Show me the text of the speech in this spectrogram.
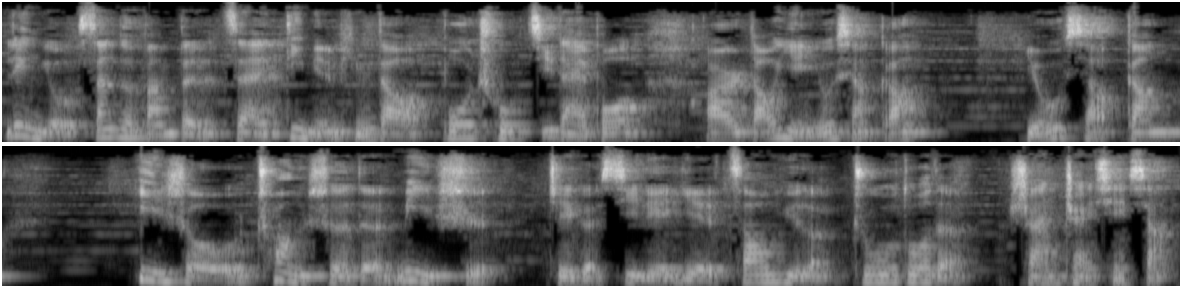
另有三个版本在地面频道播出及待播。而导演尤小刚、尤小刚一手创设的《密史》这个系列，也遭遇了诸多的山寨现象。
